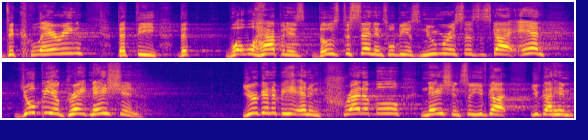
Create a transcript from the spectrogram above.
declaring that, the, that what will happen is those descendants will be as numerous as the sky, and you'll be a great nation. You're going to be an incredible nation. So you've got you've got him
